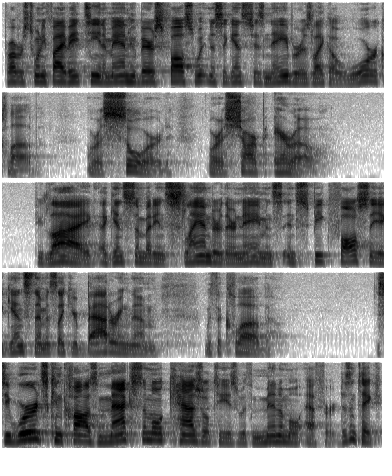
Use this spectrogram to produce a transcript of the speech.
Proverbs 25, 18. A man who bears false witness against his neighbor is like a war club or a sword or a sharp arrow. If you lie against somebody and slander their name and, and speak falsely against them, it's like you're battering them with a club. You see, words can cause maximal casualties with minimal effort. It doesn't take,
